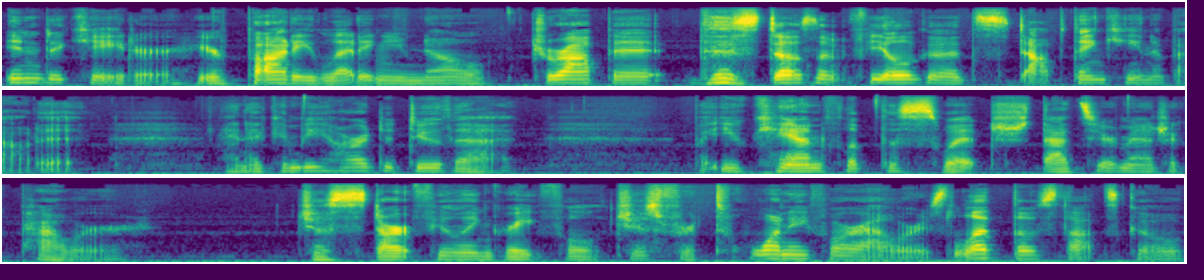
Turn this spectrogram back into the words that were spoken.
indicator, your body letting you know drop it. This doesn't feel good. Stop thinking about it. And it can be hard to do that. But you can flip the switch. That's your magic power. Just start feeling grateful just for 24 hours. Let those thoughts go.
